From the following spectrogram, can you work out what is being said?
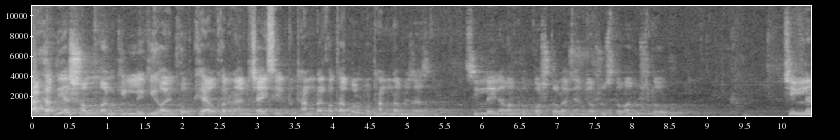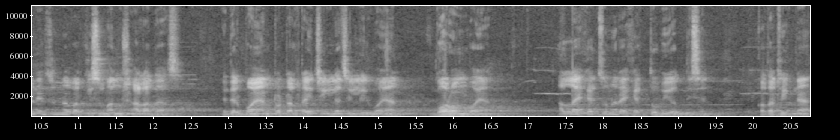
টাকা দিয়ে সম্মান কিনলে কি হয়? খুব খেয়াল করেন, আমি চাইছি একটু ঠান্ডা কথা বলব, ঠান্ডা মেজাজ। চিল্লাইলে আমার খুব কষ্ট লাগে, আমি অসুস্থ মানুষ তো। চিল্লানের জন্য আবার কিছু মানুষ আলাদা আছে। এদের বয়ান টোটালটাই চিল্লা চিল্লির বয়ান, গরম বয়ান। আল্লাহ এক একজনের এক এক তবিয়ত দিছেন। কথা ঠিক না?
